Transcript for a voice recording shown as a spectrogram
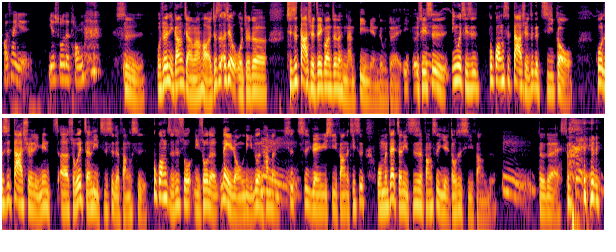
好像也也说得通。是，我觉得你刚刚讲的蛮好的，就是而且我觉得其实大学这一关真的很难避免，对不对？尤其是因为其实不光是大学这个机构。或者是大学里面，呃，所谓整理知识的方式，不光只是说你说的内容理论，他们是、嗯、是源于西方的。其实我们在整理知识的方式也都是西方的，嗯，对不对？所以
